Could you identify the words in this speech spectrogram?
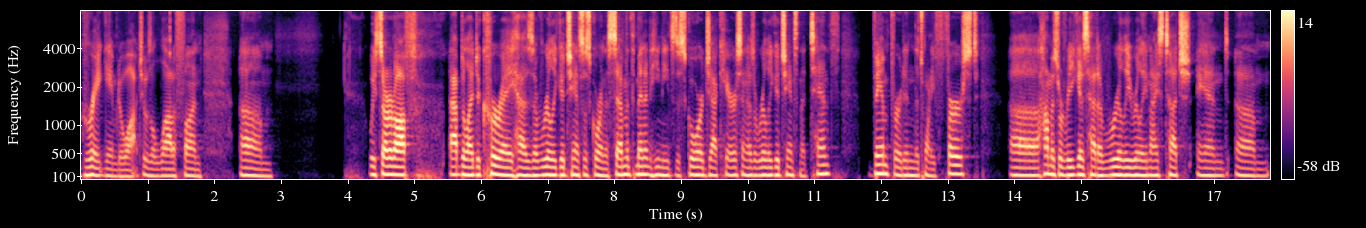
great game to watch. It was a lot of fun. Um, we started off. Abdoulaye Doucouré has a really good chance to score in the seventh minute. He needs to score. Jack Harrison has a really good chance in the tenth. Bamford in the twenty-first. Uh, James Rodriguez had a really really nice touch and um,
